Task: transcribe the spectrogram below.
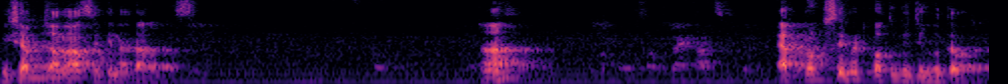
হিসাব জানা আছে কিনা কারও কাছে? অ্যাপ্রক্সিমেট কত কেজি হতে পারে?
